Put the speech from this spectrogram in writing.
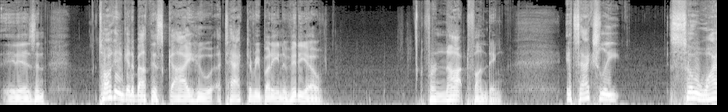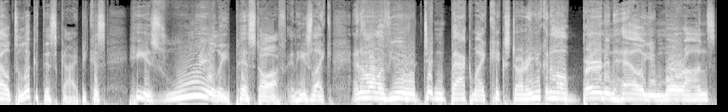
it is and talking again about this guy who attacked everybody in a video for not funding. It's actually so wild to look at this guy because he is really pissed off and he's like, and all of you who didn't back my Kickstarter, you can all burn in hell, you morons.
